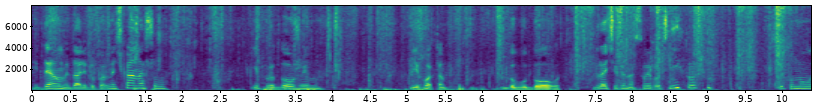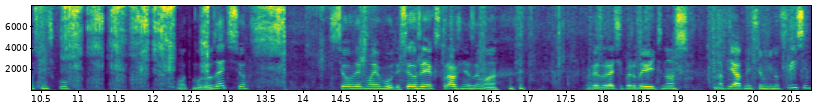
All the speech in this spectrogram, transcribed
йдемо ми далі до парничка нашого і продовжуємо його там добудовувати. До речі, вже нас випав сніг трошки. Сипануло сніжку. От морозець, все. Все вже має бути, все вже як справжня зима. Вже, до речі, передають нас на п'ятницю мінус 8.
